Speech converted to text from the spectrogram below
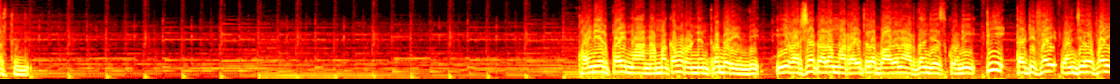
వస్తుంది. పైనీర్ పై నా నమ్మకం రెండింతరం పెరిగింది. ఈ వర్షాకాలం మా రైతుల బాధను అర్థం చేసుకొని P thirty five one zero five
